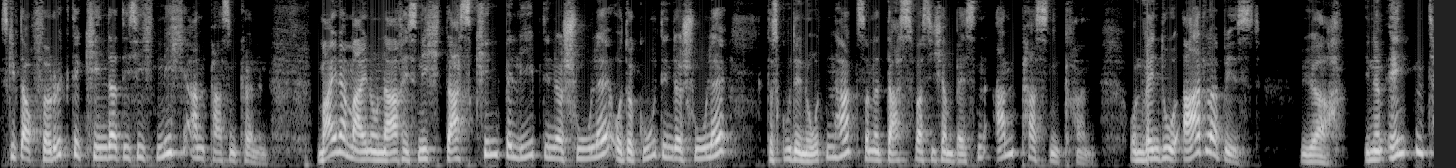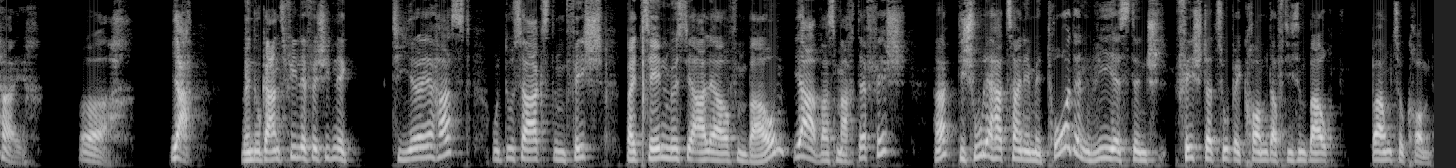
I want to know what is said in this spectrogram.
Es gibt auch verrückte Kinder, die sich nicht anpassen können. Meiner Meinung nach ist nicht das Kind beliebt in der Schule oder gut in der Schule, das gute Noten hat, sondern das, was sich am besten anpassen kann. Und wenn du Adler bist, ja, in einem Ententeich, oh, ja, wenn du ganz viele verschiedene Tiere hast und du sagst, ein Fisch, bei zehn müsst ihr alle auf den Baum, ja, was macht der Fisch? Die Schule hat seine Methoden, wie es den Fisch dazu bekommt, auf diesen Baum zu kommen.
